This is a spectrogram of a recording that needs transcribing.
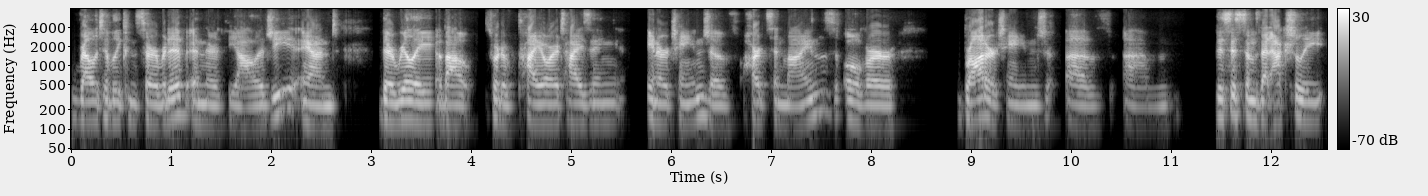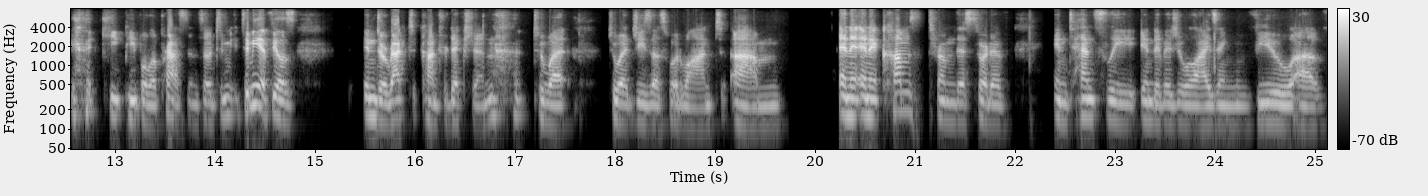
relatively conservative in their theology and they're really about sort of prioritizing interchange of hearts and minds over broader change of um, the systems that actually keep people oppressed. And so to me, to me, it feels in direct contradiction to what to what Jesus would want. Um, and and it comes from this sort of intensely individualizing view of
